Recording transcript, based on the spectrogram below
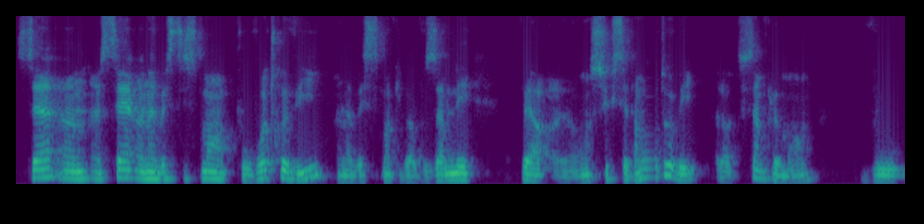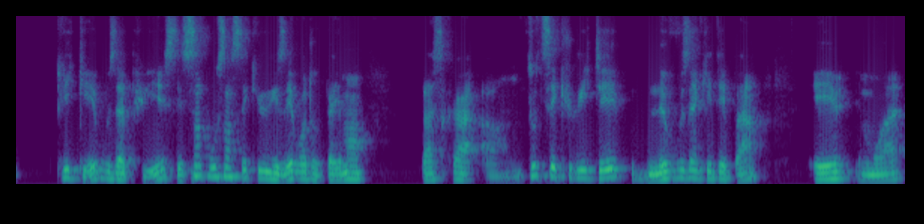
C'est un, un, investissement pour votre vie, un investissement qui va vous amener vers un succès dans votre vie. Alors, tout simplement, vous cliquez, vous appuyez, c'est 100% sécurisé. Votre paiement passera en toute sécurité. Ne vous inquiétez pas. Et moi,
